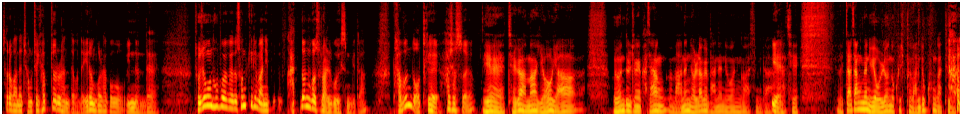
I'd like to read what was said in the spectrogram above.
서로 간에 정책 협조를 한다거나 이런 걸 하고 있는데 조정훈 후보에게도 손길이 많이 갔던 것으로 알고 있습니다. 답은 어떻게 하셨어요? 예, 제가 아마 여야 의원들 중에 가장 많은 연락을 받는 의원인 것 같습니다. 예. 같이 그 짜장면 위에 올려놓고 싶은 완두콩 같은 느낌?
